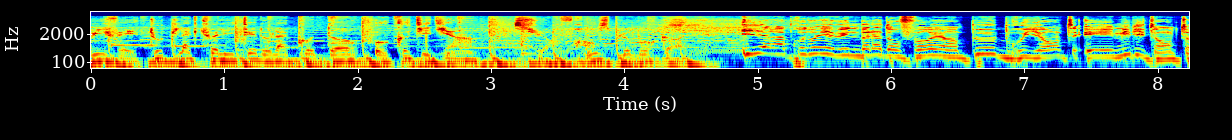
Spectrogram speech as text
Suivez toute l'actualité de la Côte d'Or au quotidien sur France Bleu Bourgogne. Hier à Prenois, il y avait une balade en forêt un peu bruyante et militante.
